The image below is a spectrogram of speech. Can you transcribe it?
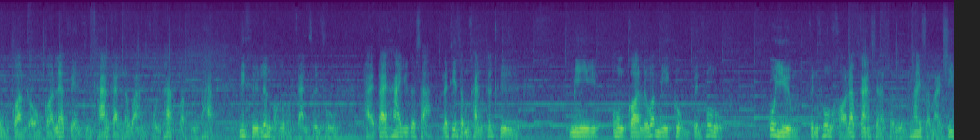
องค์กรกับองค์กรแลกเปลี่ยนสินค้ากันระหว่างภูมิภาคต่อภูมิภาค นี่คือเรื่องของกระบวนการฟื้นฟู ภายใต้ 5 ยุทธศาสตร์ และที่สำคัญก็คือมีองค์กรหรือว่ามีกลุ่มเป็นผู้กู้ยืม เป็นผู้ขอรับการสนับสนุนเพื่อให้สมาชิก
